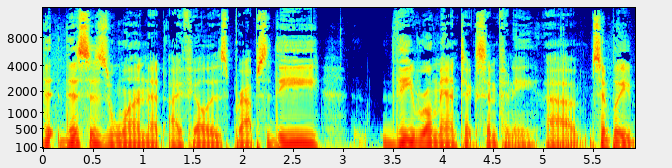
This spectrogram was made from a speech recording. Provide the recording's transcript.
th- this is one that i feel is perhaps the the romantic symphony. Uh, simply,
